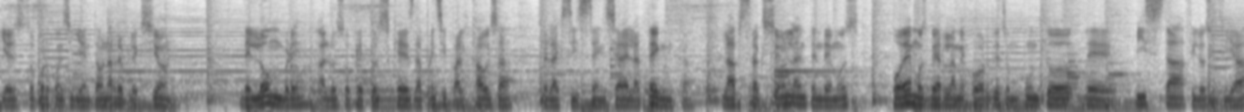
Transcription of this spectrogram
y esto por consiguiente a una reflexión del hombre a los objetos que es la principal causa de la existencia de la técnica. La abstracción la entendemos, podemos verla mejor desde un punto de vista filosofía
